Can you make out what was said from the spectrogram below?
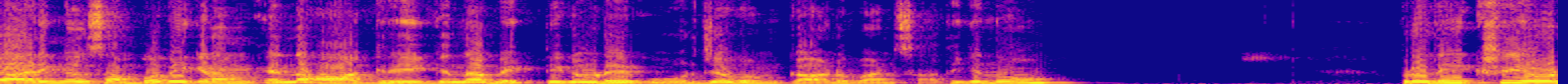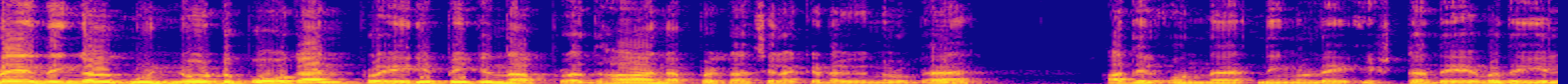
കാര്യങ്ങൾ സംഭവിക്കണം എന്ന് ആഗ്രഹിക്കുന്ന വ്യക്തികളുടെ ഊർജവും കാണുവാൻ സാധിക്കുന്നു. പ്രതീക്ഷയോടെ നിങ്ങൾ മുന്നോട്ട് പോകാൻ പ്രേരിപ്പിക്കുന്ന പ്രധാനപ്പെട്ട ചില ഘടകങ്ങളുണ്ട്. അതിൽ ഒന്ന് നിങ്ങളുടെ ഇഷ്ടദേവതയിൽ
